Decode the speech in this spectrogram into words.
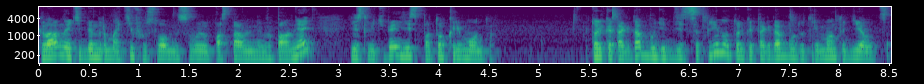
Главное тебе норматив условно свой поставленный выполнять, если у тебя есть поток ремонтов. Только тогда будет дисциплина, только тогда будут ремонты делаться.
